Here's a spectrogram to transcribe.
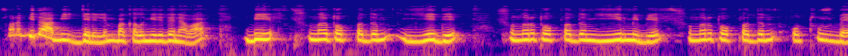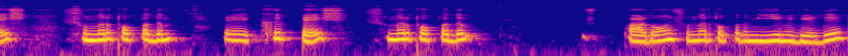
Sonra bir daha bir gelelim. Bakalım 7'de ne var? 1, şunları topladım 7. Şunları topladım 21. Şunları topladım 35. Şunları topladım e, 45. Şunları topladım Pardon şunları topladım 21'di.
